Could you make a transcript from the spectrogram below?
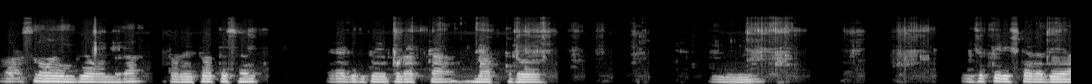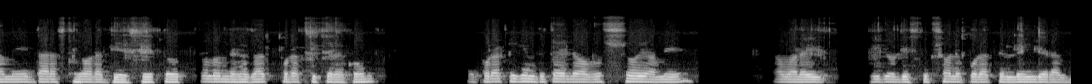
আসসালামু প্রিয় বন্ধুরা তো দেখতে পাচ্ছেন, এটা কিন্তু এই প্রোডাক্টটা মাত্র তিনশো তিরিশ টাকা দিয়ে আমি দারাজ থেকে অর্ডার দিয়েছি। তো চলুন দেখা যাক প্রোডাক্টটি কীরকম। প্রোডাক্টটি কিনতে চাইলে অবশ্যই আমি আমার এই ভিডিও ডিসক্রিপশনে প্রোডাক্টের লিঙ্ক দিয়ে রাখব।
